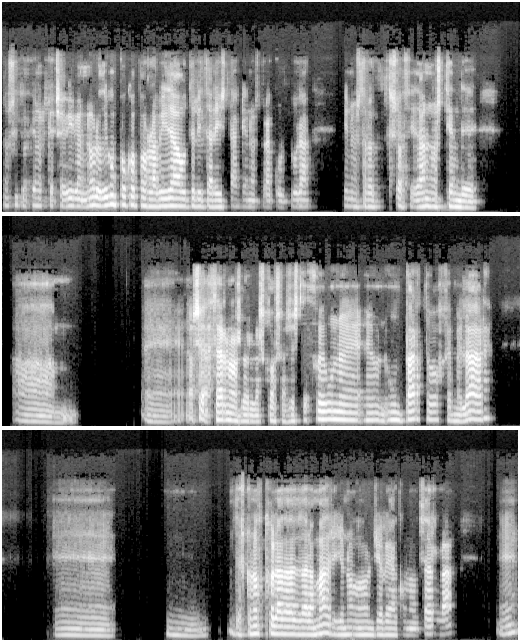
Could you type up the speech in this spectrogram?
las situaciones que se viven, ¿no? Lo digo un poco por la vida utilitarista que nuestra cultura y nuestra sociedad nos tiende a, eh, no sé, hacernos ver las cosas. Este fue un, eh, un- un parto gemelar. Eh, mm, desconozco la edad de la madre, yo no llegué a conocerla, ¿eh?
